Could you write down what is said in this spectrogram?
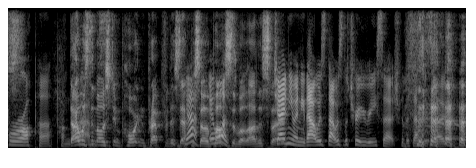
was- proper punk. That was the most important prep for this episode was. possible, honestly. Genuinely, that was that was the true research for this episode.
